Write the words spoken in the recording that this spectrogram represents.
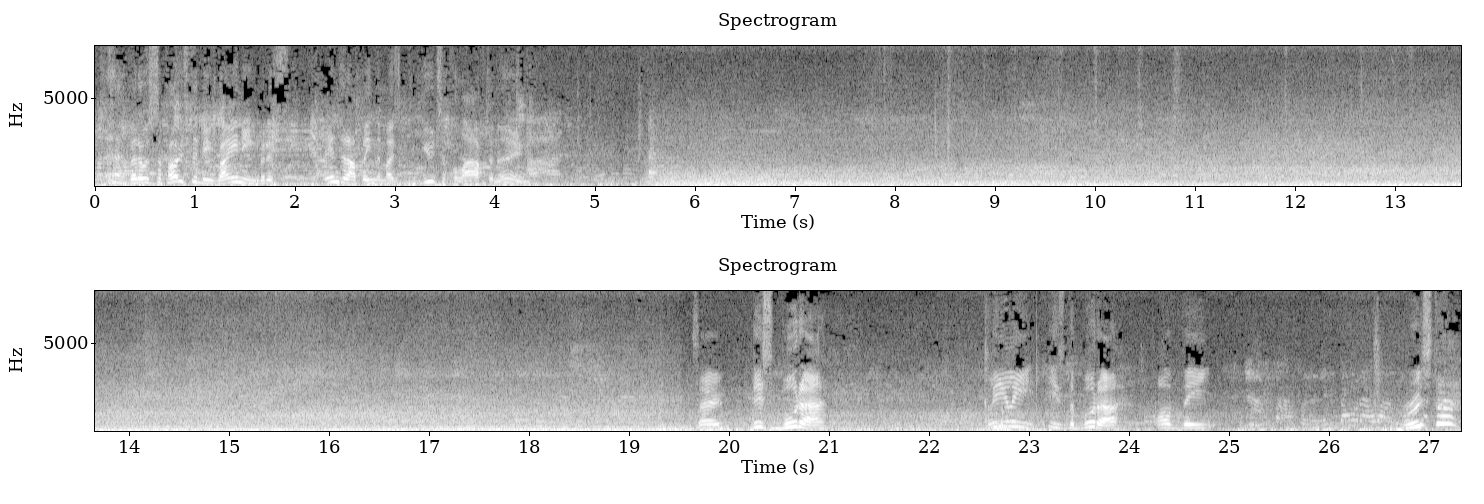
but it was supposed to be raining, but it ended up being the most beautiful afternoon. So this Buddha clearly is the Buddha of the rooster?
